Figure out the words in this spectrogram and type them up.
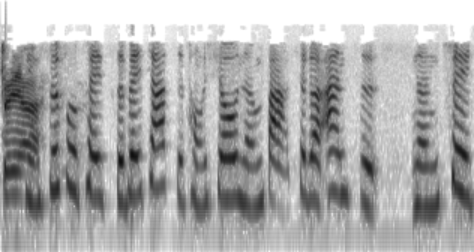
对呀、请师傅可以慈悲加持同修，能把这个案子能最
